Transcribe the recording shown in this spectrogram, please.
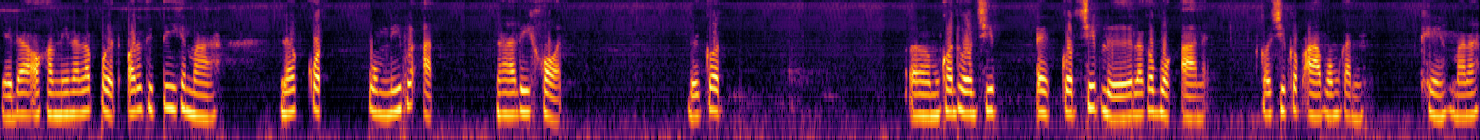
เดี๋ยวดาวเอาคำนี้นะ แล้วเปิด Audacity ขึ้นมา แล้วกดปุ่มนี้เพื่ออัดนะรีคอร์ดหรือกดเอ่อ Control Shift เอ้ยกด Shift หรือแล้วก็บวก R เนี่ยกด Shift กับ R พร้อมกัน โอเค มานะ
